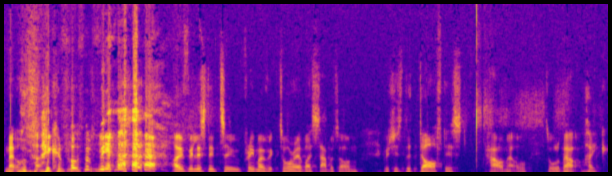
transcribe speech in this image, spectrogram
metal that I can probably. I've been listening to Primo Victoria by Sabaton, which is the daftest power metal. It's all about like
